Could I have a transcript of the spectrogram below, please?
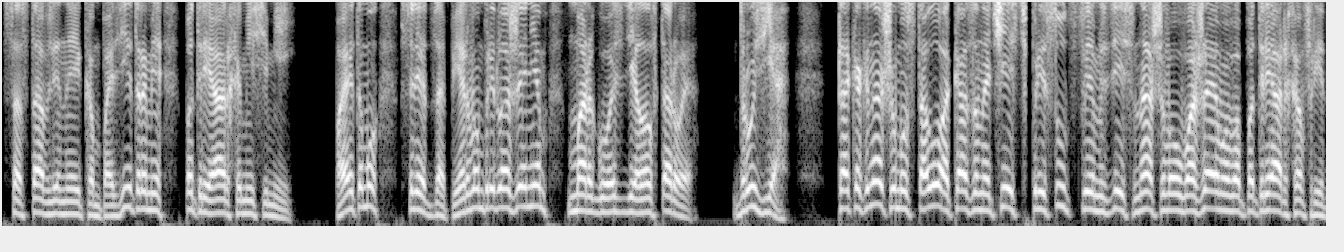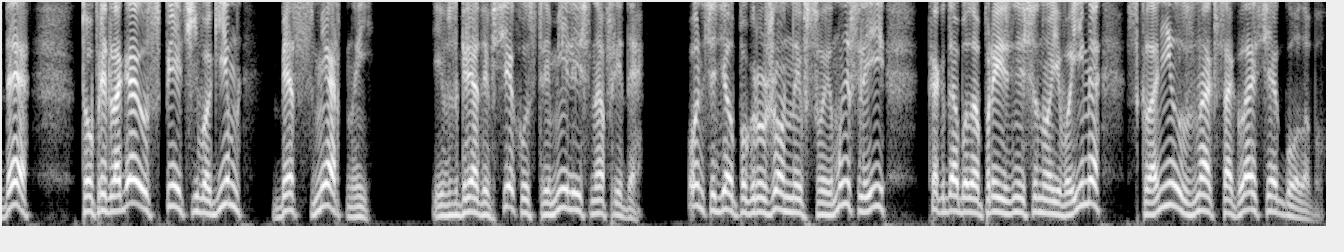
составленные композиторами, патриархами семей. Поэтому вслед за первым предложением Марго сделал второе. «Друзья, так как нашему столу оказана честь присутствием здесь нашего уважаемого патриарха Фриде, то предлагаю спеть его гимн «Бессмертный». И взгляды всех устремились на Фриде. Он сидел погруженный в свои мысли и, когда было произнесено его имя, склонил в знак согласия голову.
